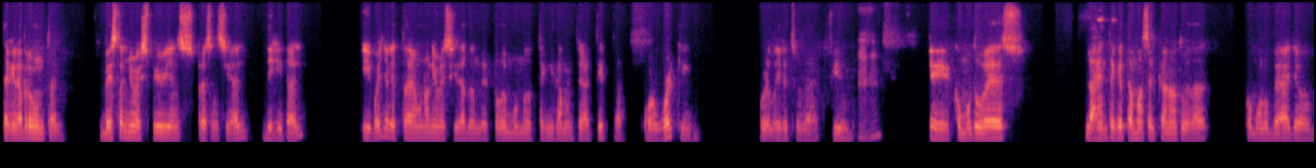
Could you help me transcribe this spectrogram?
te quería preguntar, based on your experience presencial, digital, y pues ya que estás en una universidad donde todo el mundo técnicamente es artista, or working related to that field, eh, ¿cómo tú ves la gente que está más cercana a tu edad, cómo los ve a ellos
